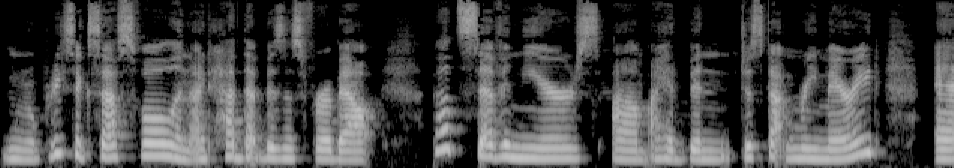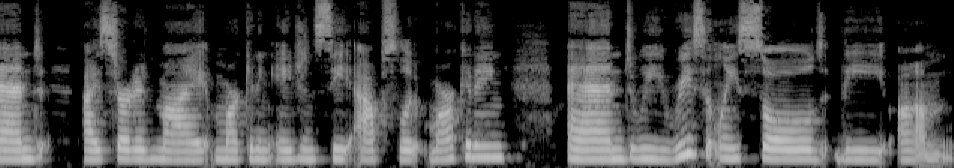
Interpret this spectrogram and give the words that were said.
you know, pretty successful and I'd had that business for about about seven years. Um, I had been just gotten remarried and I started my marketing agency, Absolute Marketing. And we recently sold the um,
